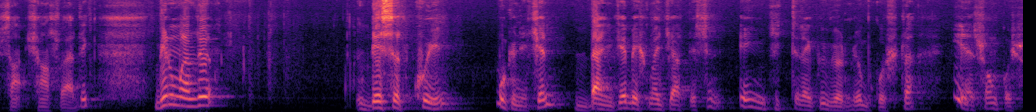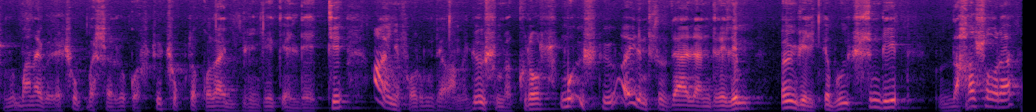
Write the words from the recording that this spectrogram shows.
şa- şans verdik. Bir numaralı Desert Queen bugün için bence Beşme Caddesi'nin en ciddi rakibi görünüyor bu koşuda. Yine son koşusunu bana göre çok başarılı koştu. Çok da kolay bir birincilik elde etti. Aynı formu devam ediyor. Üç numara Cross. Bu üçlüyü ayrımsız değerlendirelim. Öncelikle bu üç isim deyip daha sonra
